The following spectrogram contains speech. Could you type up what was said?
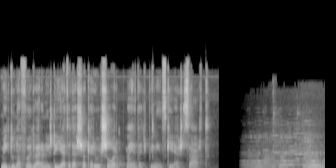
míg Dunaföldváron is díjátadásra került sor, melyet egy Pilinszki est zárt. thank you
